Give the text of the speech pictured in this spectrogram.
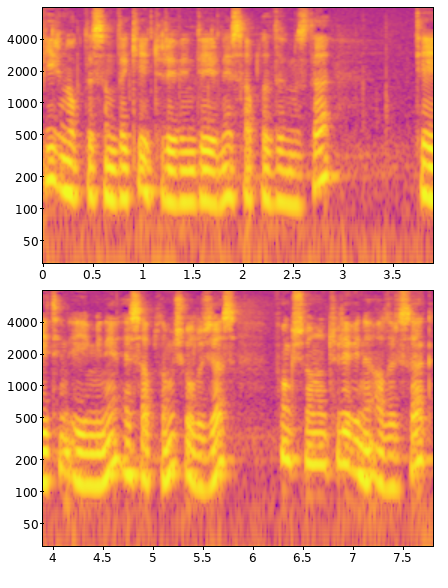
bir noktasındaki türevin değerini hesapladığımızda teğetin eğimini hesaplamış olacağız. Fonksiyonun türevini alırsak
